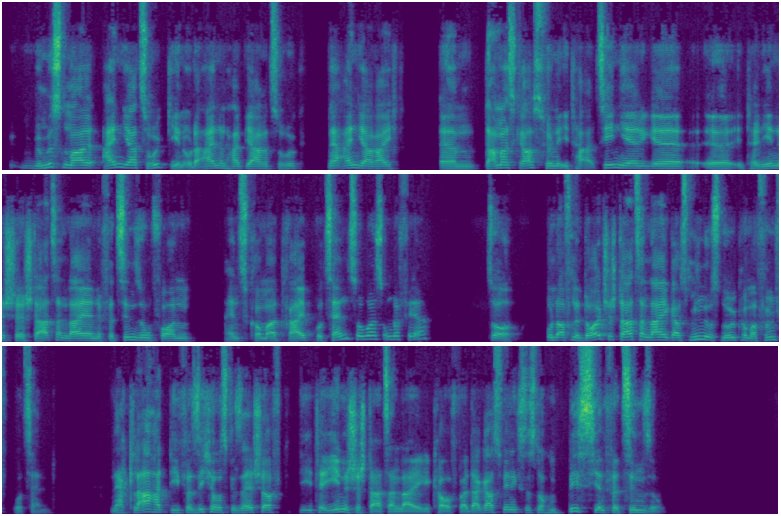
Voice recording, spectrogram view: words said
wir müssen mal ein Jahr zurückgehen oder eineinhalb Jahre zurück. Na, ein Jahr reicht. Ähm, damals gab es für eine zehnjährige äh, italienische Staatsanleihe eine Verzinsung von 1,3 Prozent, sowas ungefähr. So. Und auf eine deutsche Staatsanleihe gab es minus 0,5 Prozent. Na klar hat die Versicherungsgesellschaft die italienische Staatsanleihe gekauft, weil da gab es wenigstens noch ein bisschen Verzinsung.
